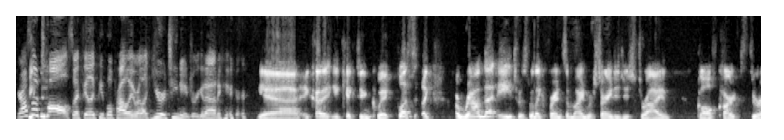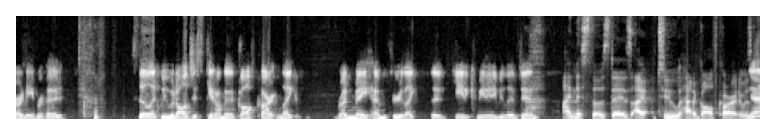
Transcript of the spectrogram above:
You're also Because- tall, so I feel like people probably were like, "You're a teenager, get out of here." Yeah, it kind of it kicked in quick. Plus, like around that age was when like friends of mine were starting to just drive golf carts through our neighborhood. so like we would all just get on the golf cart and like run mayhem through like the gated community we lived in. I miss those days. I too had a golf cart. It was Yeah.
